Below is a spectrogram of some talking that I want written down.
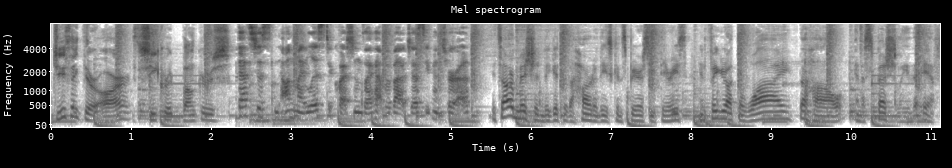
Do you think there are secret bunkers? That's just on my list of questions I have about Jesse Ventura. It's our mission to get to the heart of these conspiracy theories and figure out the why, the how, and especially the if.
